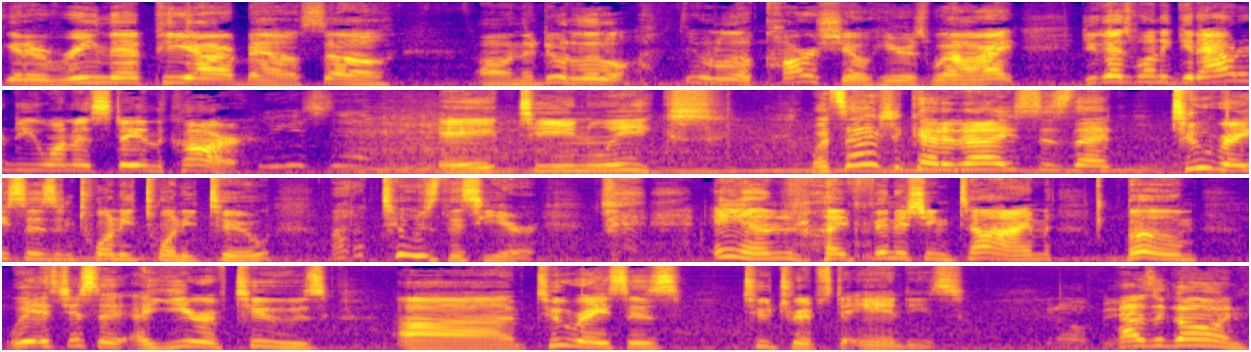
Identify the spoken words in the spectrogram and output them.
get to ring that PR bell. So, oh, and they're doing a little doing a little car show here as well. All right, do you guys want to get out or do you want to stay in the car? We can see 18 weeks. What's actually kind of nice is that two races in 2022, a lot of twos this year. and my finishing time, boom, it's just a, a year of twos. Uh, two races, two trips to Andy's. How's it going?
